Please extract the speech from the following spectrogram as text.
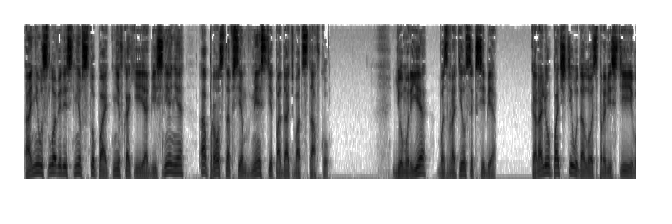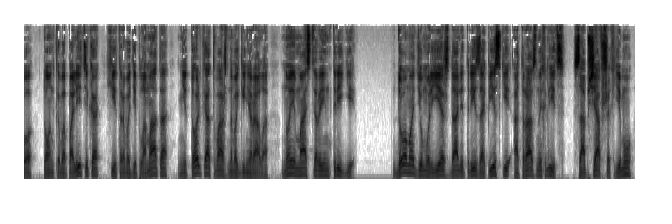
Они условились не вступать ни в какие объяснения, а просто всем вместе подать в отставку. Дюмурье возвратился к себе. Королю почти удалось провести его, тонкого политика, хитрого дипломата, не только отважного генерала, но и мастера интриги. Дома Дюмурье ждали три записки от разных лиц, сообщавших ему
